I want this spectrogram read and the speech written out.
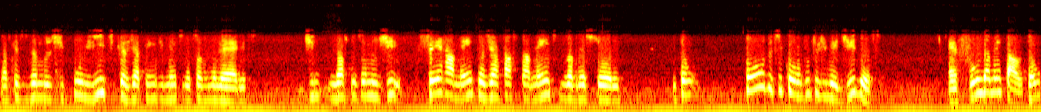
nós precisamos de políticas de atendimento dessas mulheres, de, nós precisamos de ferramentas de afastamento dos agressores. Então, todo esse conjunto de medidas é fundamental. Então,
